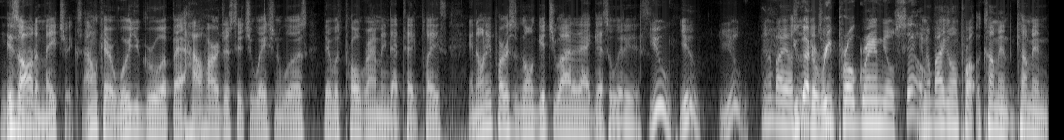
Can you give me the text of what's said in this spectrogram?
It's all the matrix. I don't care where you grew up at, how hard your situation was. There was programming that take place, and the only person gonna get you out of that, guess who it is? You, You. you, Ain't nobody else. you got to get you. reprogram yourself. Ain't nobody gonna pro- come in. Come in.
